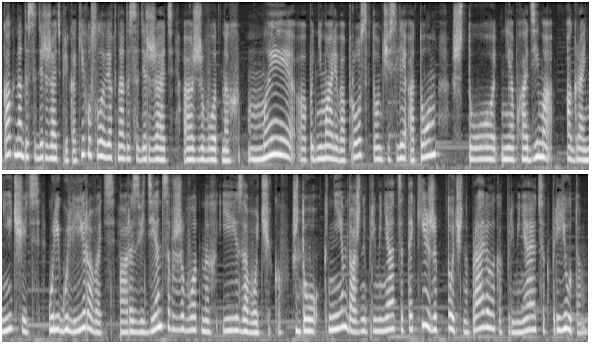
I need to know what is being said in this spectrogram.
как надо содержать, при каких условиях надо содержать а, животных. Мы а, поднимали вопрос в том числе о том, что необходимо ограничить, урегулировать а, разведенцев животных и заводчиков, что к ним должны применяться такие же точно правила, как применяются к приютам.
